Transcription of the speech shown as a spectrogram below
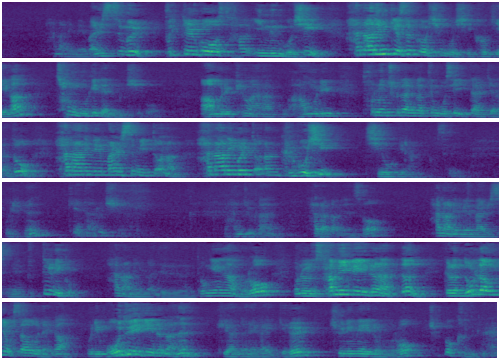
하나님의 말씀을 붙들고 사 있는 곳이 하나님께서 거신 곳이 거기가 천국이 되는 것이고 아무리 평안하고 아무리 푸른 초단 같은 곳에 있다 할지라도 하나님의 말씀이 떠난 하나님을 떠난 그곳이 지옥이라는 것을 우리는 깨달으셔야 돼요. 한 주간 살아가면서 하나님의 말씀에 붙들리고 하나님과 늘 동행함으로 오늘 3일에 일어났던 그런 놀라운 역사와 은혜가 우리 모두에게 일어나는 귀한 은혜가 있기를 주님의 이름으로 축복합니다.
